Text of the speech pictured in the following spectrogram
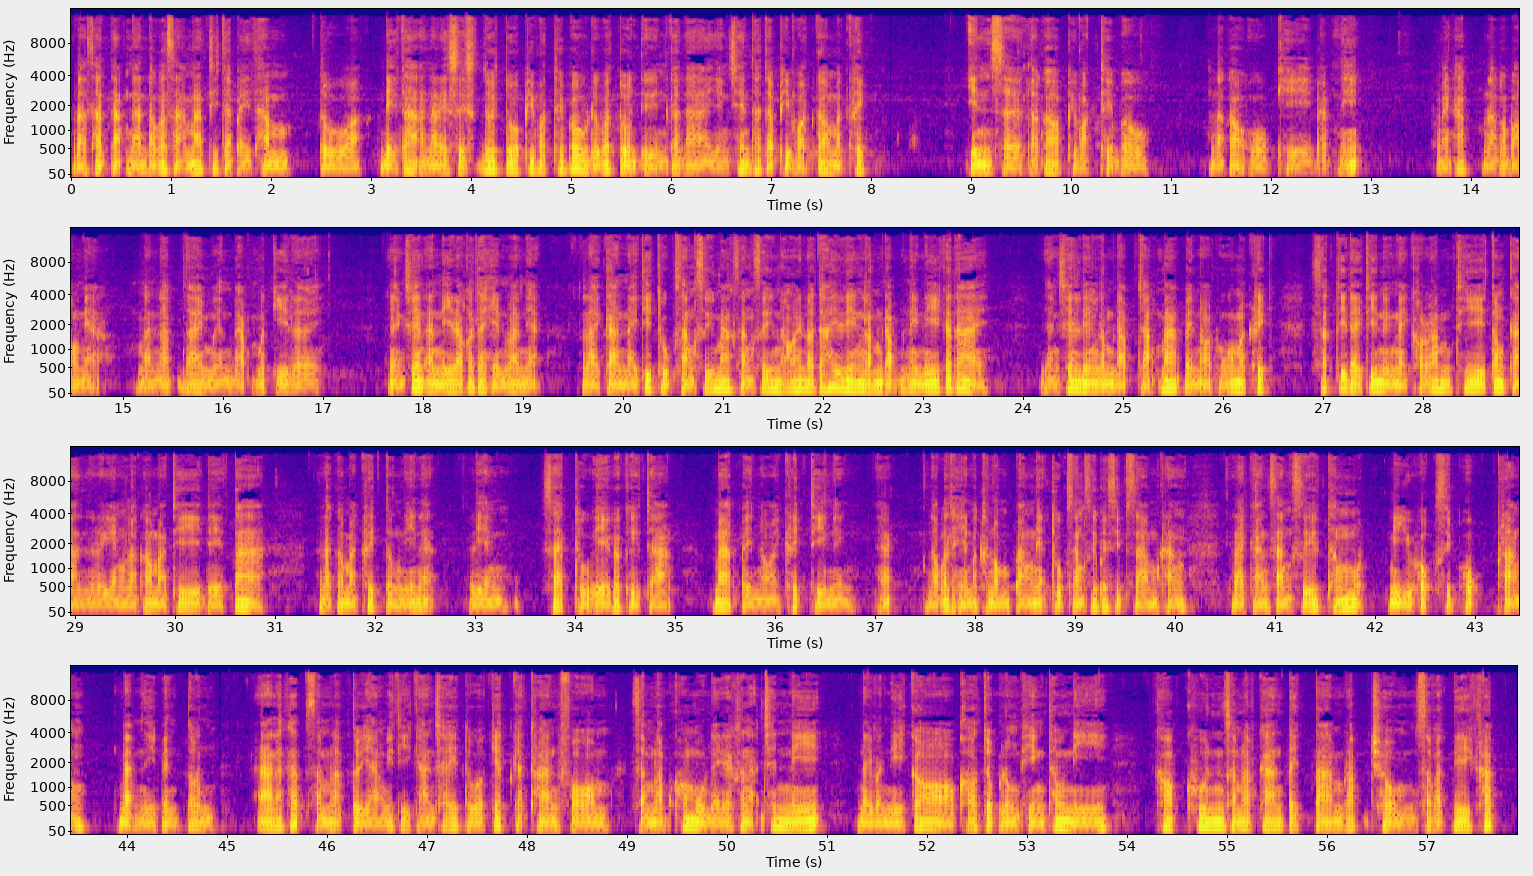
แล้วถัดจากนั้นเราก็สามารถที่จะไปทำ ตัว data analysis ด้วยตัว pivot table หรือว่าตัวอื่นก็ได้ อย่างเช่นถ้าจะ pivot ก็มาคลิก insert แล้วก็ pivot table แล้วก็โอเคแบบนี้นะครับ เราก็บอกเนี่ยมานับได้เหมือนแบบเมื่อกี้เลย อย่างเช่นอันนี้เราก็จะเห็นว่าเนี่ยรายการไหนที่ถูกสั่งซื้อมากสั่งซื้อน้อย เราจะให้เรียงลำดับในนี้ก็ได้ อย่างเช่นเรียงลำดับจากมากไปน้อยผมก็มาคลิกสักที่ใดที่หนึ่งในคอลัมน์ที่ต้องการเรียงแล้วก็มาที่ Data แล้วก็มาคลิกตรงนี้เนี่ยเรียง Z to A ก็คือจากมากไปน้อยคลิกทีหนึ่งนะเราก็จะเห็นว่าขนมปังเนี่ยถูกสั่งซื้อไป 13 ครั้ง รายการสั่งซื้อทั้งหมดมีอยู่ 66 ครั้ง แบบนี้เป็นต้นเอาละครับสำหรับตัวอย่างวิธีการใช้ตัว get กับ transform สำหรับข้อมูลในลักษณะเช่นนี้ ในวันนี้ก็ขอจบลงเพียงเท่านี้ ขอบคุณสำหรับการติดตามรับชม สวัสดีครับ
